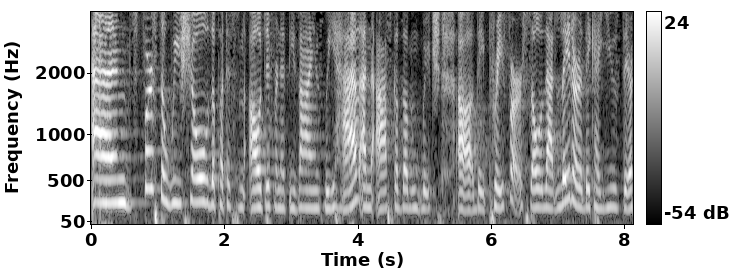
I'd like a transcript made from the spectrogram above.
And first, we show the participants all different designs we have and ask them which uh, they prefer so that later they can use their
